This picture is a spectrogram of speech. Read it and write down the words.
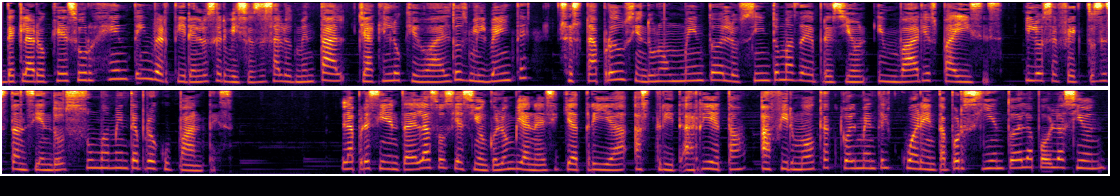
declaró que es urgente invertir en los servicios de salud mental, ya que en lo que va del 2020 se está produciendo un aumento de los síntomas de depresión en varios países y los efectos están siendo sumamente preocupantes. La presidenta de la Asociación Colombiana de Psiquiatría, Astrid Arrieta, afirmó que actualmente el 40% de la población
